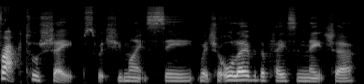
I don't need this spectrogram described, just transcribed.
fractal shapes, which you might see, which are all over the place in nature,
